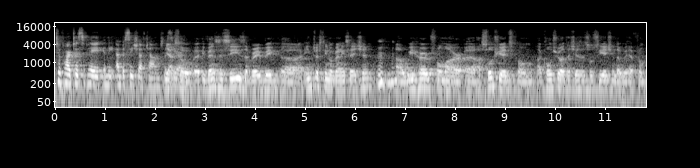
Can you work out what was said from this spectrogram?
to participate in the Embassy Chef Challenge this yeah, year? so uh, Events DC is a very big, uh, interesting organization. Mm-hmm. Uh, we heard from our uh, associates from a Cultural Attaches Association that we have from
